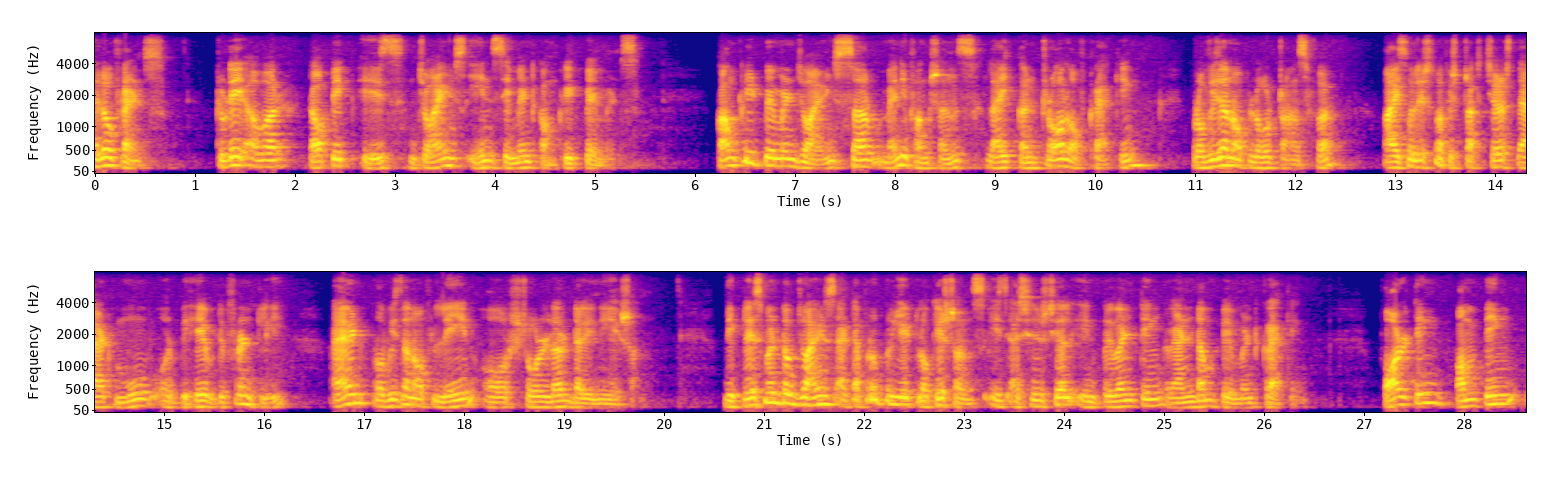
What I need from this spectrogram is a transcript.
Hello friends, today our topic is joints in cement concrete pavements. Concrete pavement joints serve many functions like control of cracking, provision of load transfer, isolation of structures that move or behave differently, and provision of lane or shoulder delineation. The placement of joints at appropriate locations is essential in preventing random pavement cracking. Faulting, pumping,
